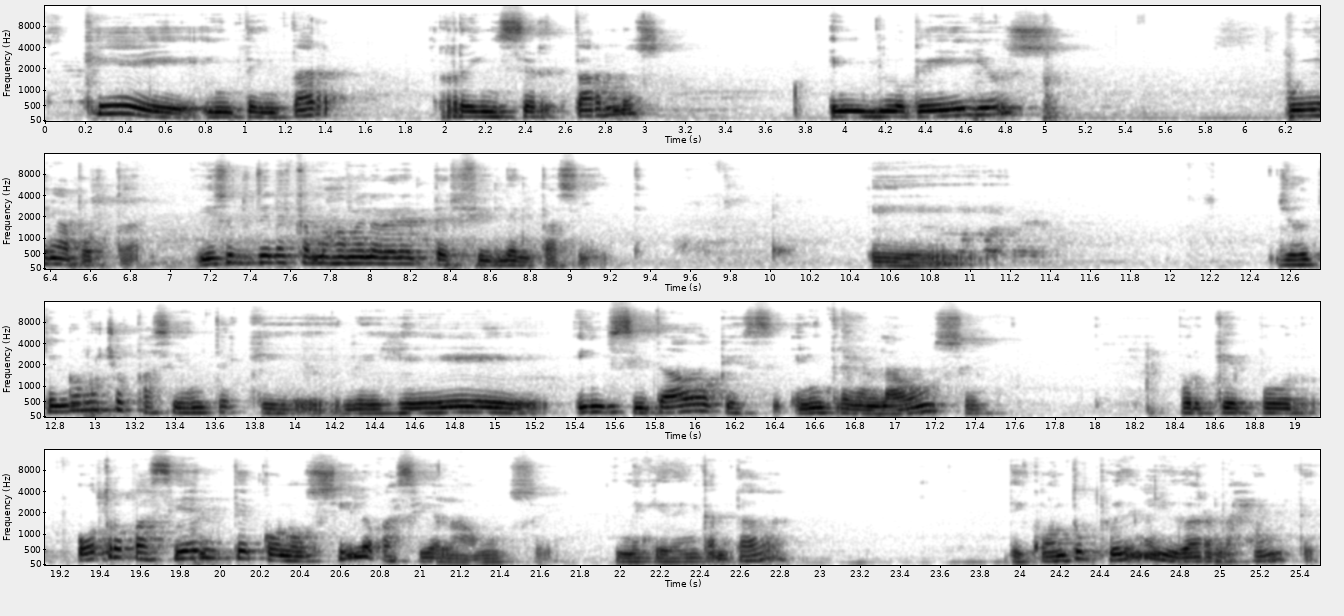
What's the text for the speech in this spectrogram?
hay que intentar reinsertarlos en lo que ellos pueden aportar. Y eso tú tienes que más o menos ver el perfil del paciente. Eh, yo tengo muchos pacientes que les he incitado que entren en la 11, porque por otro paciente conocí lo que hacía la 11 y me quedé encantada de cuánto pueden ayudar a la gente.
